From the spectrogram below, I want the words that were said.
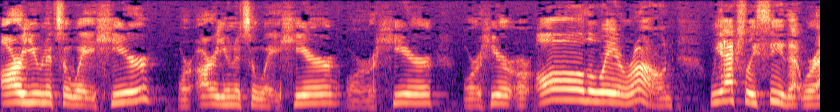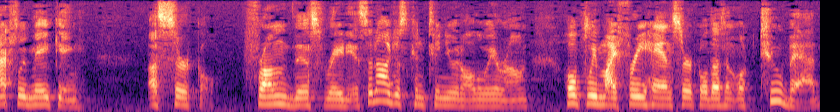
r units away here, or r units away here, or here, or here, or all the way around, we actually see that we're actually making a circle from this radius. And I'll just continue it all the way around. Hopefully my freehand circle doesn't look too bad.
